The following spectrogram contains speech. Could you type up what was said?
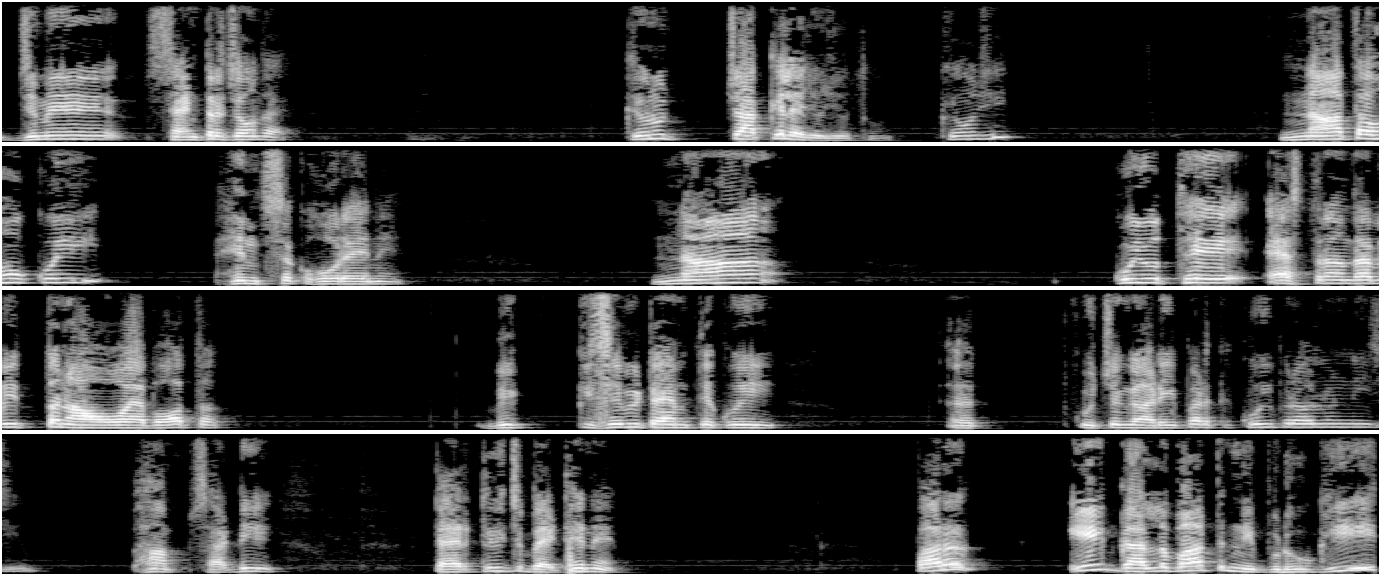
ਜਿਵੇਂ ਸੈਂਟਰ ਚਾਹੁੰਦਾ ਹੈ ਕਿ ਉਹਨੂੰ ਚੱਕ ਕੇ ਲੈ ਜਾਓ ਜੀ ਉੱਥੋਂ? ਕਿਉਂ ਜੀ? ਨਾ ਤਾਂ ਉਹ ਕੋਈ ਹਿੰਸਕ ਹੋ ਰਹੇ ਨੇ। ਨਾ ਕੋਈ ਉੱਥੇ ਇਸ ਤਰ੍ਹਾਂ ਦਾ ਵੀ ਤਣਾਅ ਹੈ ਬਹੁਤ, ਵੀ ਕਿਸੇ ਵੀ ਟਾਈਮ ਤੇ ਕੋਈ ਕੋਈ ਚੰਗਾੜੀ ਭੜ ਕੇ ਕੋਈ ਪ੍ਰੋਬਲਮ ਨਹੀਂ ਜੀ। ਹਾਂ, ਸਾਡੀ ਟੈਰੀਟਰੀ 'ਚ ਬੈਠੇ ਨੇ। ਪਰ ਇਹ ਗੱਲਬਾਤ ਨਿਬੜੂਗੀ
